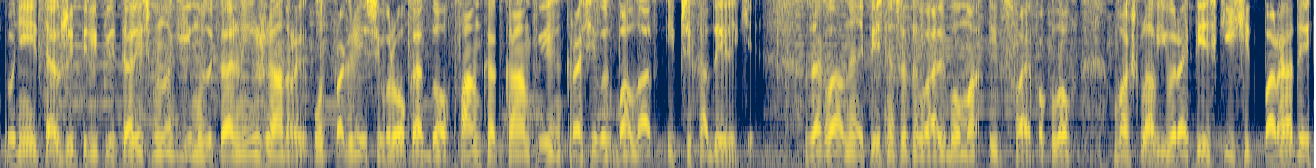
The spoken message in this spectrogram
В ней также переплетались многие музыкальные жанры, от прогрессив-рока до фанка, кантри, красивых баллад и психоделики. Заглавная песня с этого альбома «It's Five O'Clock» вошла в европейские хит-парады,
